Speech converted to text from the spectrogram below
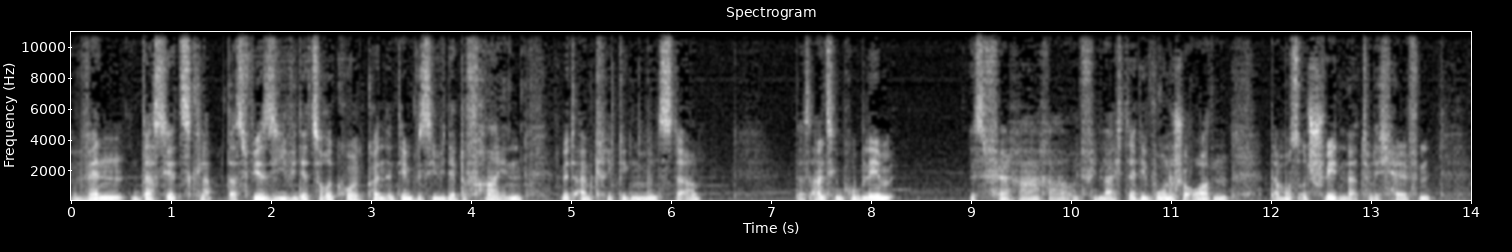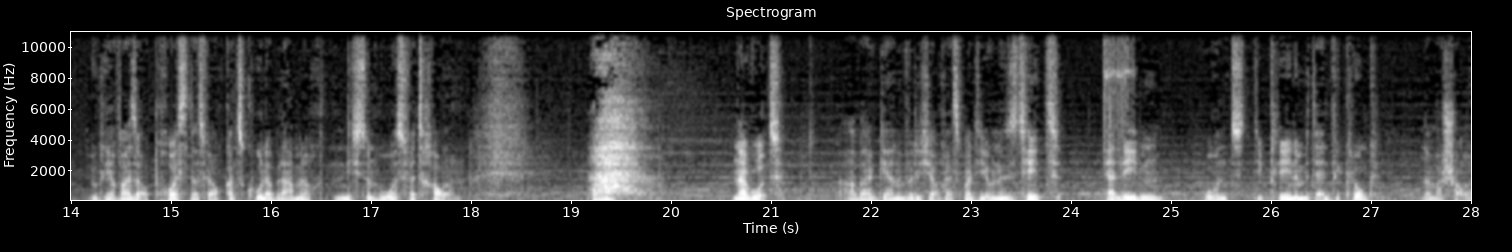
wenn das jetzt klappt, dass wir sie wieder zurückholen können, indem wir sie wieder befreien mit einem Krieg gegen Münster. Das einzige Problem ist Ferrara und vielleicht der Livonische Orden. Da muss uns Schweden natürlich helfen. Möglicherweise auch Preußen, das wäre auch ganz cool, aber da haben wir noch nicht so ein hohes Vertrauen. Ah, na gut. Aber gerne würde ich ja auch erstmal die Universität erleben und die Pläne mit der Entwicklung. Na, mal schauen.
